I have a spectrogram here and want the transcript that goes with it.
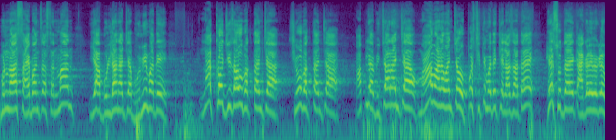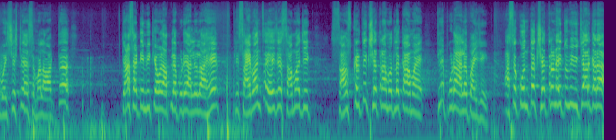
म्हणून आज साहेबांचा सन्मान या बुलढाण्याच्या भूमीमध्ये लाखो जिजाऊ भक्तांच्या शिवभक्तांच्या आपल्या विचारांच्या महामानवांच्या उपस्थितीमध्ये केला जात आहे. हे सुद्धा एक आगळे वेगळे वैशिष्ट्य आहे असं मला वाटतं. त्यासाठी मी केवळ आपल्या पुढे आलेलो आहे की साहेबांचं हे जे सामाजिक सांस्कृतिक क्षेत्रामधलं काम आहे ते पुढं आलं पाहिजे. असं कोणतं क्षेत्र नाही तुम्ही विचार करा.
